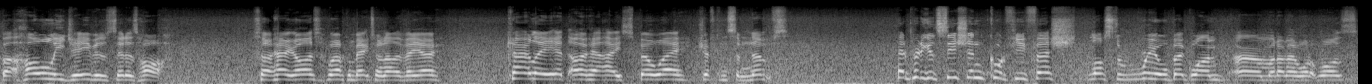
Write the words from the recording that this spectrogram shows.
but holy jeebus, it is hot. So hey guys, welcome back to another video. Currently at the Ohau Spillway, drifting some nymphs. Had a pretty good session, caught a few fish, lost a real big one, um, I don't know what it was,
